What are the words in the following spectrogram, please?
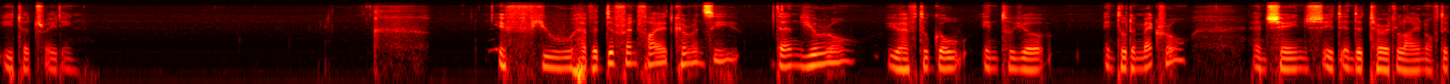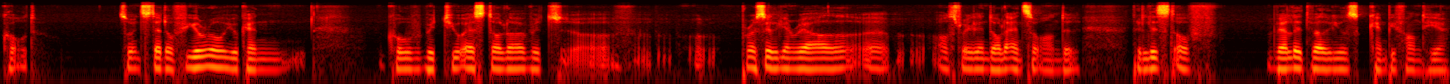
Ether trading. If you have a different fiat currency than euro, you have to go into your into the macro and change it in the third line of the code. So instead of euro, you can go with US dollar, with uh, Brazilian real, uh, Australian dollar, and so on. The, the list of valid values can be found here.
